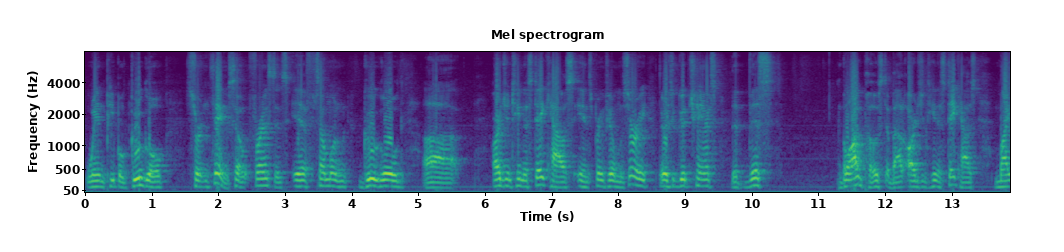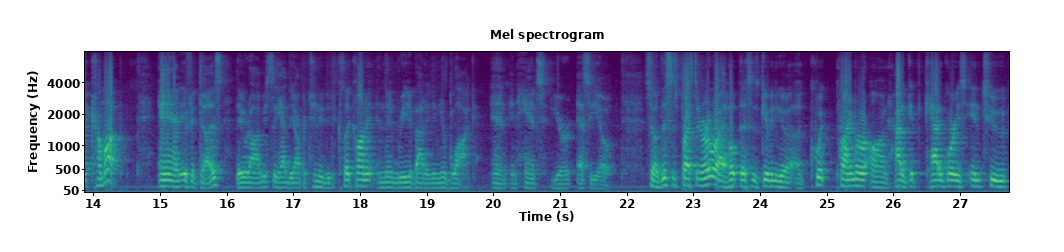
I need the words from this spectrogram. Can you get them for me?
when people Google certain things. So, for instance, if someone Googled uh, Argentina Steakhouse in Springfield, Missouri, there's a good chance that this blog post about Argentina Steakhouse might come up. And if it does, they would obviously have the opportunity to click on it and then read about it in your blog and enhance your SEO. So this is Preston Erler. I hope this has given you a, quick primer on how to get categories into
